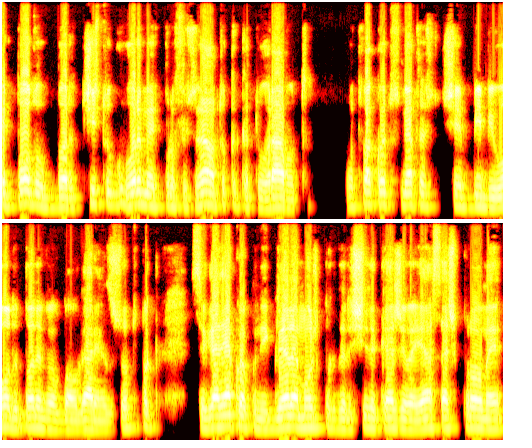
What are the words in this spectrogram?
е по-добър? Чисто говорим професионално тук като работа. От това, което смяташ, че би било да бъде в България. Защото пък сега някой, ако ни гледа, може пък да реши да каже, бе, аз сега ще пробваме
